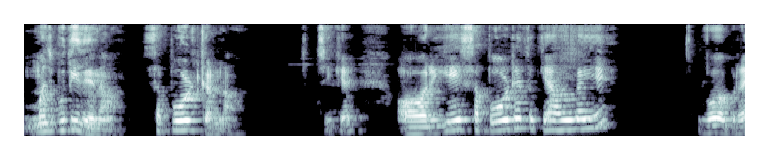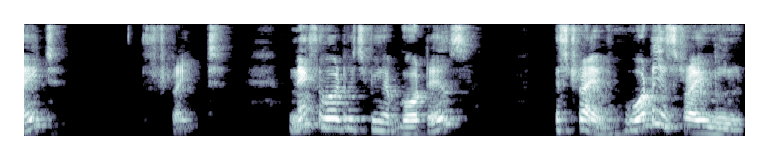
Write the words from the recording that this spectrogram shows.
मजबूती देना सपोर्ट करना। ठीक है? और ये सपोर्ट है तो क्या होगा ये? Verb right right next word which we have got is strive. What does strive mean?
